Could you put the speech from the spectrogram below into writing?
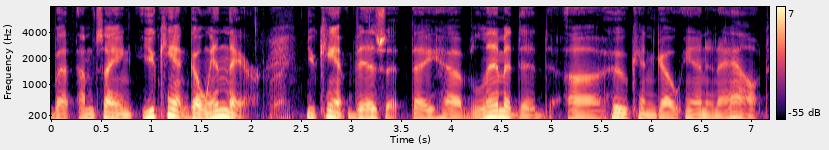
but I'm saying you can't go in there. Right. You can't visit. They have limited uh, who can go in and out.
